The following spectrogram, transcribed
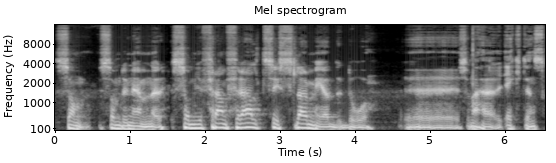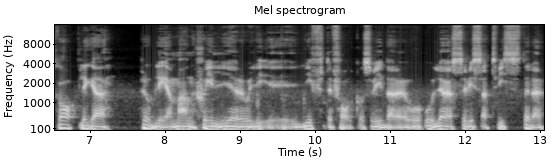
som, som du nämner, som ju framförallt sysslar med då eh, sådana här äktenskapliga problem. Man skiljer och gifter folk och så vidare och, och löser vissa tvister där.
